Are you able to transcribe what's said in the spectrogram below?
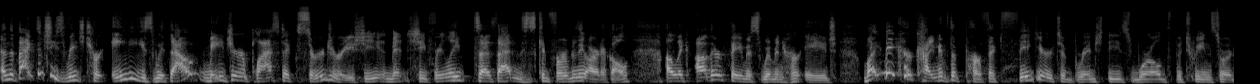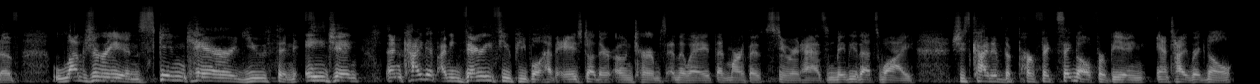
and the fact that she's reached her 80s without major plastic surgery, she admit, she freely says that, and this is confirmed in the article, uh, like other famous women her age, might make her kind of the perfect figure to bridge these worlds between sort of luxury and skincare, youth and aging, and kind of, I mean, very few people have aged on their own terms in the way that Martha Stewart has, and maybe that's why she's kind of the perfect signal for being anti-wrinkle,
